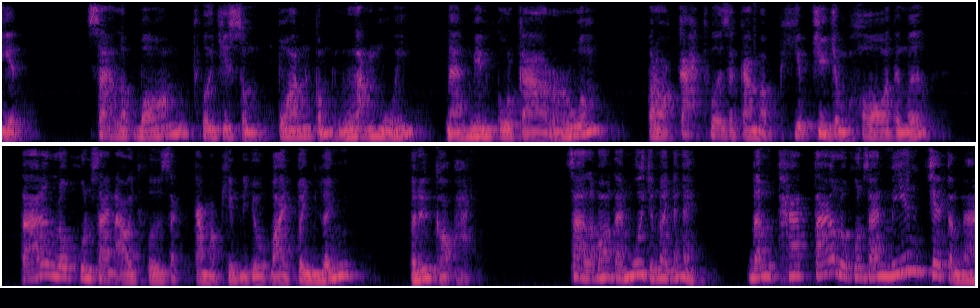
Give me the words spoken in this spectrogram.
ទៀតសាកល្បងធ្វើជាសម្ព័ន្ធកម្លាំងមួយ ដែលមានគោលការណ៍រួម ប្រកាសធ្វើសកម្មភាពជាចំហទៅមើលតើលោកហ៊ុនសែនឲ្យធ្វើសកម្មភាពនយោបាយពេញលេញឬក៏អត់សាកល្បងតែមួយចំណុចហ្នឹងឯង ដឹងថាតើលោកហ៊ុនសែនមានចេតនា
